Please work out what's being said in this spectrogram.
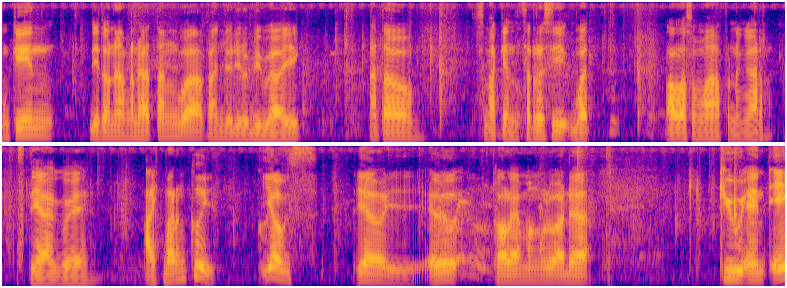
Mungkin di tahun yang akan datang gue akan jadi lebih baik atau semakin seru sih buat lo semua pendengar setia gue. Alik bareng kuy. Yoms yo lu kalau emang lu ada Q&A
